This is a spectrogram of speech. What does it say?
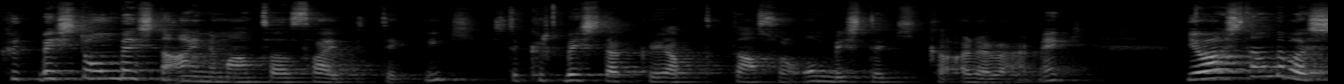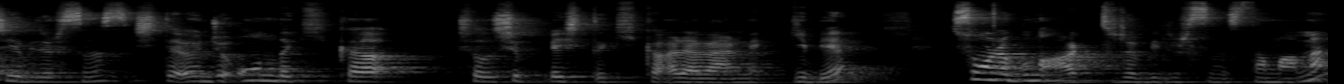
45'te 15 de aynı mantığa sahip bir teknik. İşte 45 dakika yaptıktan sonra 15 dakika ara vermek. Yavaştan da başlayabilirsiniz. İşte önce 10 dakika çalışıp 5 dakika ara vermek gibi. Sonra bunu arttırabilirsiniz tamamen.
